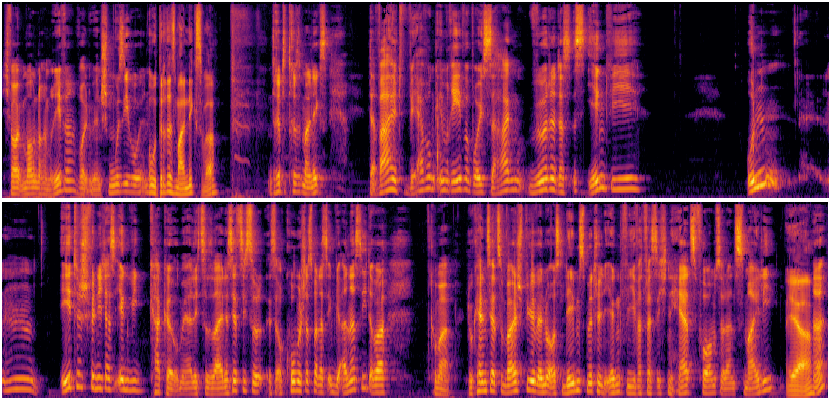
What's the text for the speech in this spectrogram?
ich war heute Morgen noch im Rewe, wollten mir einen Schmusi holen. oh, drittes Mal nix, wa? Dritte, dritte Mal nix. Da war halt Werbung im Rewe, wo ich sagen würde, das ist irgendwie un mh, ethisch finde ich das irgendwie kacke, um ehrlich zu sein. Ist jetzt nicht so, ist auch komisch, dass man das irgendwie anders sieht, aber guck mal, du kennst ja zum Beispiel, wenn du aus Lebensmitteln irgendwie, was weiß ich, ein Herz formst oder ein Smiley, Ja. ne?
